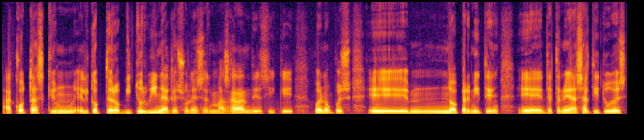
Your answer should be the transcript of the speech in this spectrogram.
a cotas que un helicóptero biturbina, que suelen ser más grandes y que, bueno, pues eh, no permiten determinadas altitudes,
